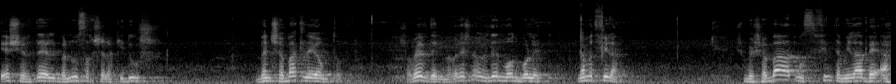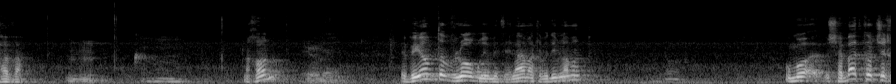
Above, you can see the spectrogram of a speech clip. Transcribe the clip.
יש הבדל בנוסח של הקידוש בין שבת ליום טוב. הרבה הבדלים, אבל יש לנו הבדל מאוד בולט, גם בתפילה. שבשבת מוסיפים את המילה באהבה. נכון? כן. וביום טוב לא אומרים את זה. למה? אתם יודעים למה? ומו- שבת קודשך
